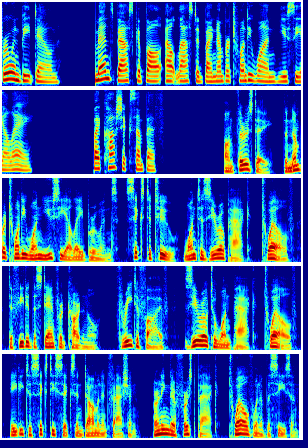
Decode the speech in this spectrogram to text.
Bruin beatdown. Men's basketball outlasted by number 21 UCLA. By Kaushik Sampath. On Thursday, the number 21 UCLA Bruins, 6 2, 1 0 Pac 12, defeated the Stanford Cardinal, 3 5, 0 1 Pac 12, 80 66 in dominant fashion, earning their first Pac 12 win of the season.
